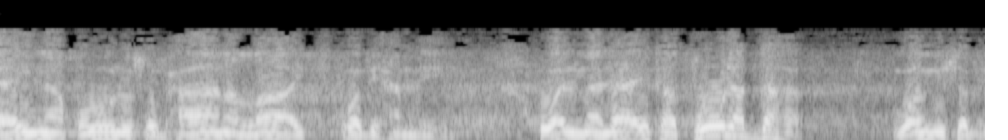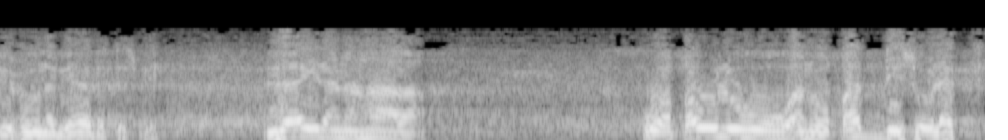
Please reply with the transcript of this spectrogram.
أي نقول سبحان الله وبحمده. والملائكة طول الدهر وهم يسبحون بهذا التسبيح. ليل نهارا وقوله ونقدس لك.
